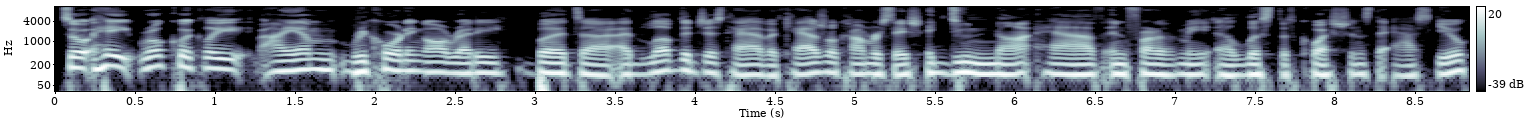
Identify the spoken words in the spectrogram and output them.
So, hey, real quickly, I am recording already, but uh, I'd love to just have a casual conversation. I do not have in front of me a list of questions to ask you.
